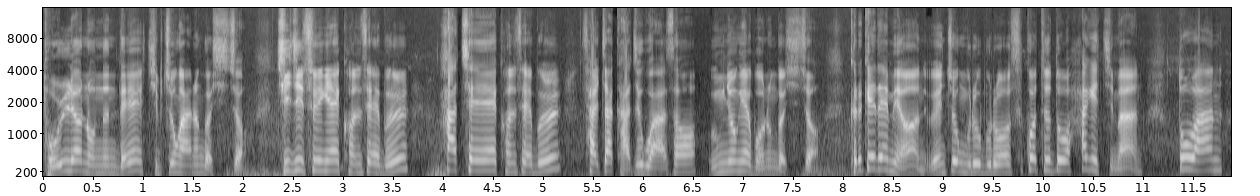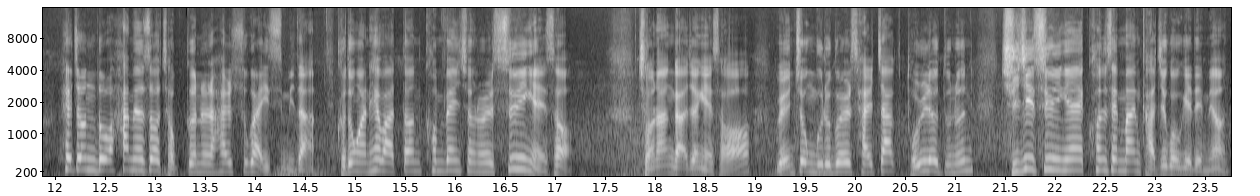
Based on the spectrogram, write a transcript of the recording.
돌려놓는 데 집중하는 것이죠. 지지 스윙의 컨셉을 하체의 컨셉을 살짝 가지고 와서 응용해 보는 것이죠. 그렇게 되면 왼쪽 무릎으로 스쿼트도 하겠지만 또한 회전도 하면서 접근을 할 수가 있습니다. 그동안 해왔던 컨벤셔널 스윙에서 전환 과정에서 왼쪽 무릎을 살짝 돌려두는 지지 스윙의 컨셉만 가지고 오게 되면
